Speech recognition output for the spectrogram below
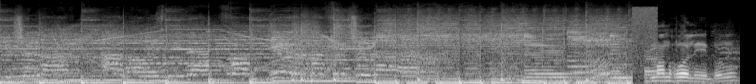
future love. В Монголії були?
